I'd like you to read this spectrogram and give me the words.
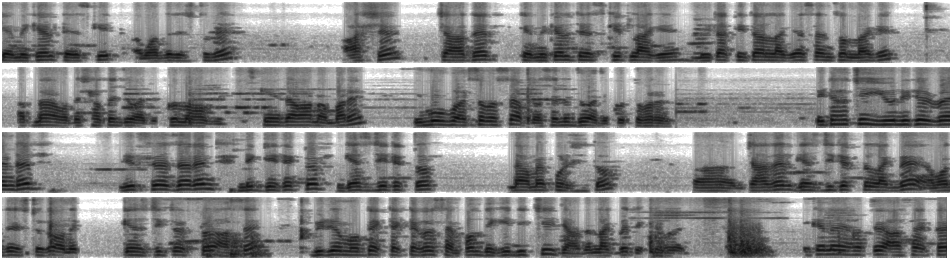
কেমিক্যাল টেস্ট কিট আমাদের স্টোরে আসে। যাদের কেমিক্যাল টেস্ট কিট লাগে মিটার টিটার লাগে সেন্সর লাগে, আপনার আমাদের সাথে যোগাযোগ করলে হবে। স্ক্রিনে দেওয়া নাম্বারে ইমো, হোয়াটসঅ্যাপ আছে, আপনার সাথে যোগাযোগ করতে পারেন। এটা হচ্ছে ইউনিটেড ব্র্যান্ডের refrigerant leak detector gas detector নামে পরিচিত। যাদের গ্যাস ডিটেক্টর লাগবে, আমাদের স্টকে অনেক আছে। ভিডিওর মধ্যে একটা একটা করে স্যাম্পল দেখিয়ে দিচ্ছি যাদের লাগবে দেখতে পারেন এখানে হচ্ছে আছে একটা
